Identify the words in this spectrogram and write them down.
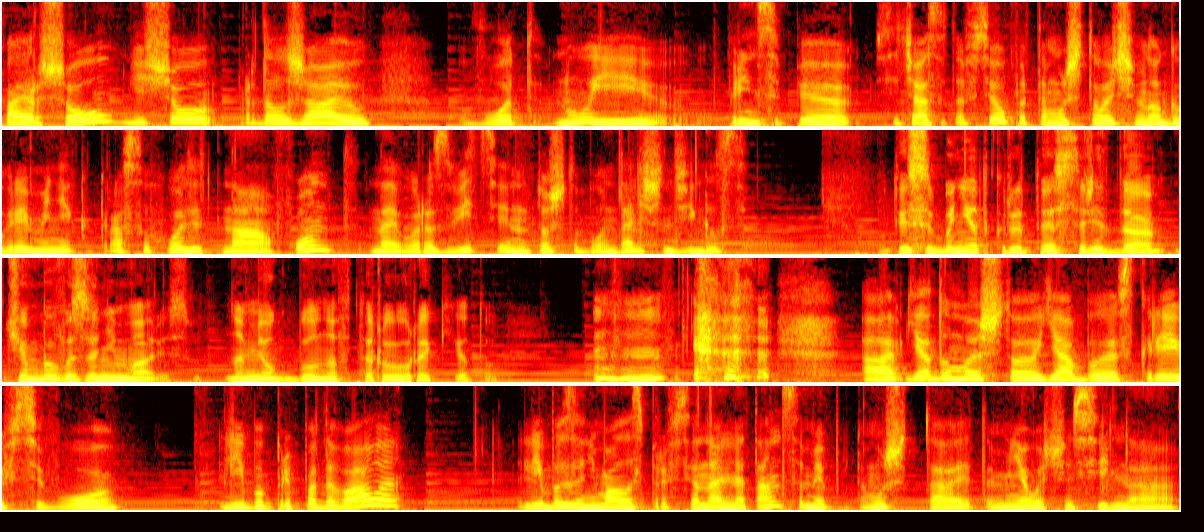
фаер-шоу еще продолжаю. Вот. Ну и, в принципе, сейчас это все, потому что очень много времени как раз уходит на фонд, на его развитие, на то, чтобы он дальше двигался. Вот если бы не открытая среда, чем бы вы занимались? Вот намек был на вторую ракету. А, Я думаю, что я бы, скорее всего, либо преподавала, либо занималась профессионально танцами, потому что это мне очень сильно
